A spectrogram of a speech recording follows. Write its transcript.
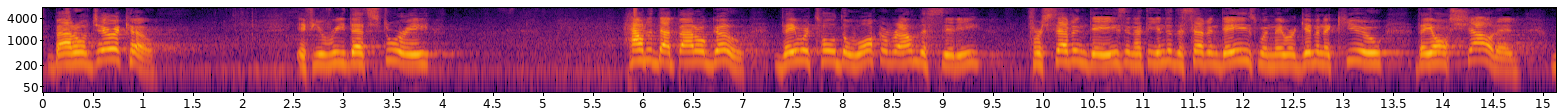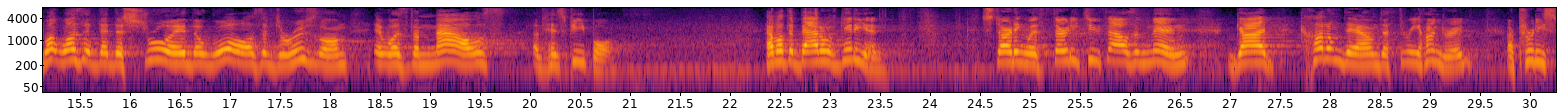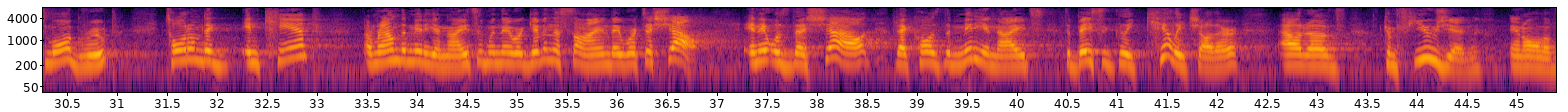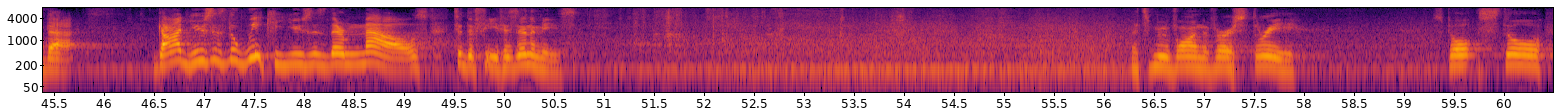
Battle of Jericho. If you read that story, how did that battle go? They were told to walk around the city for seven days. And at the end of the seven days, when they were given a cue, they all shouted. What was it that destroyed the walls of Jerusalem? It was the mouths of his people. How about the Battle of Gideon? Starting with 32,000 men, God cut them down to 300, a pretty small group, told them to encamp around the Midianites, and when they were given the sign, they were to shout. And it was the shout that caused the Midianites to basically kill each other out of confusion and all of that. God uses the weak, He uses their mouths to defeat His enemies. Let's move on to verse 3. Still, still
